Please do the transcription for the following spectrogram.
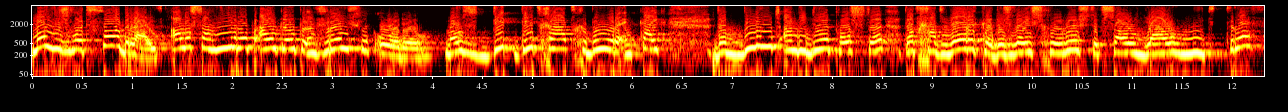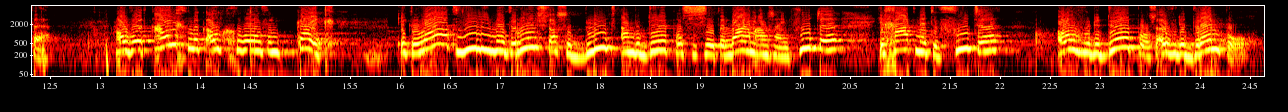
Mozes wordt voorbereid. Alles zal hierop uitlopen, een vreselijk oordeel. Mozes, dit, dit gaat gebeuren. En kijk, dat bloed aan die deurposten, dat gaat werken. Dus wees gerust, het zal jou niet treffen. Hij wordt eigenlijk ook gewoon van, kijk, ik laat jullie met rust als het bloed aan de deurposten zit. En waarom aan zijn voeten? Je gaat met de voeten over de deurpost, over de drempel.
